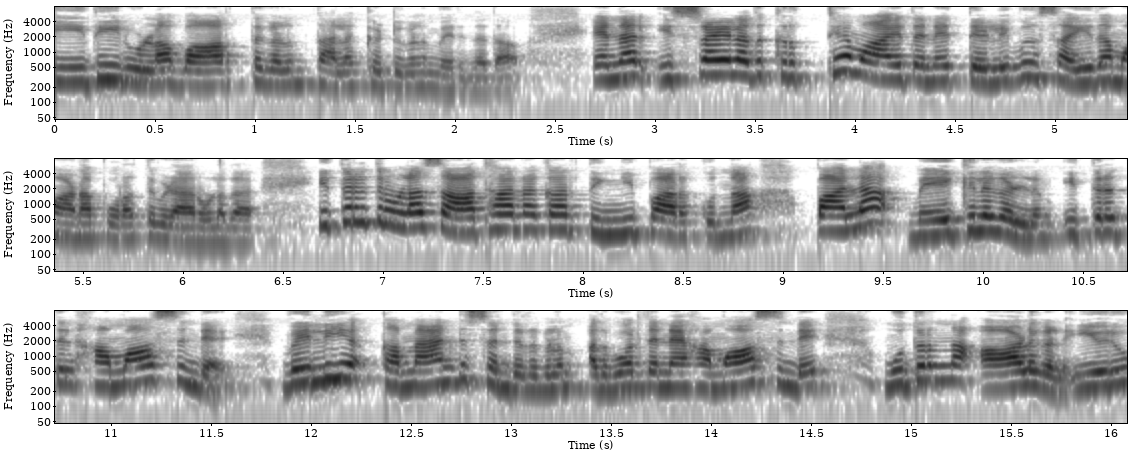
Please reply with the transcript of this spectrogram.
രീതിയിലുള്ള വാർത്തകളും തലക്കെട്ടുകളും വരുന്നത്. എന്നാൽ ഇസ്രായേൽ അത് കൃത്യമായി തന്നെ തെളിവ് സഹിതമാണ് പുറത്തുവിടാറുള്ളത്. ഇത്തരത്തിലുള്ള സാധാരണക്കാർ തിങ്ങിപ്പാർക്കുന്ന പല മേഖലകളിലും ഇത്തരത്തിൽ ഹമാസിന്റെ വലിയ കമാൻഡ് സെന്ററുകളും അതുപോലെ തന്നെ ഹമാസിന്റെ മുതിർന്ന ആളുകൾ ഈ ഒരു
